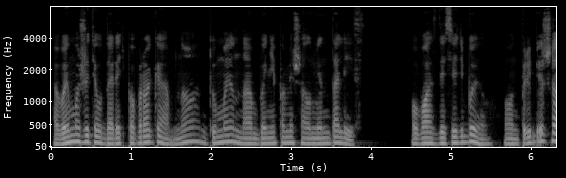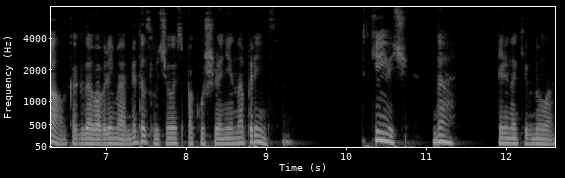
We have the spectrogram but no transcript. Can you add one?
Вы можете ударить по врагам, но, думаю, нам бы не помешал менталист. У вас ведь был, он прибежал, когда во время обеда случилось покушение на принца». «Виткевич, да», — Елена кивнула.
